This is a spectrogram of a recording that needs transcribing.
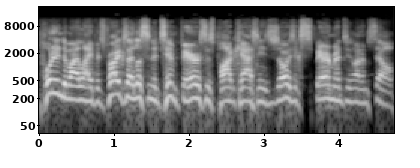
put into my life. It's probably because I listen to Tim Ferriss's podcast and he's always experimenting on himself.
